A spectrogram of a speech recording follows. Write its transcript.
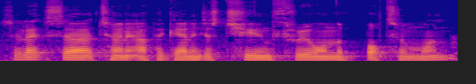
So let's uh, turn it up again and just tune through on the bottom one.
